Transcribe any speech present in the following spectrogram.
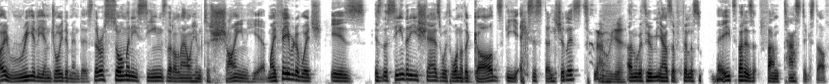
I really enjoyed him in this. There are so many scenes that allow him to shine here. My favorite of which is is the scene that he shares with one of the guards, the existentialist, Oh yeah. and with whom he has a philosophical debate. That is fantastic stuff.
